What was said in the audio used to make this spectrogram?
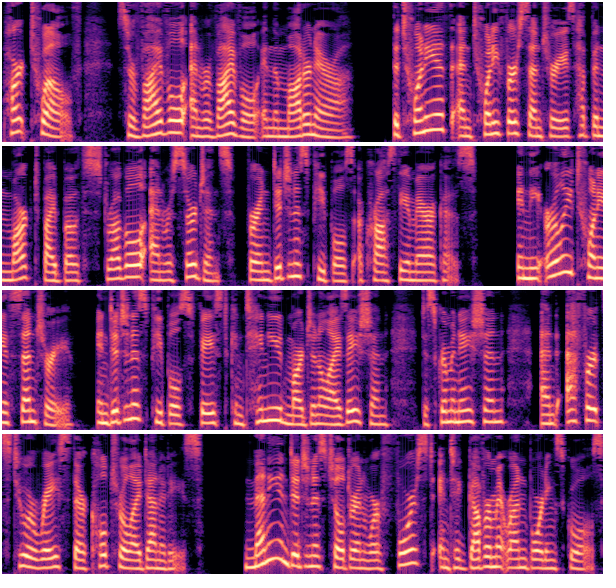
Part 12 Survival and Revival in the Modern Era. The 20th and 21st centuries have been marked by both struggle and resurgence for indigenous peoples across the Americas. In the early 20th century, Indigenous peoples faced continued marginalization, discrimination, and efforts to erase their cultural identities. Many Indigenous children were forced into government-run boarding schools,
